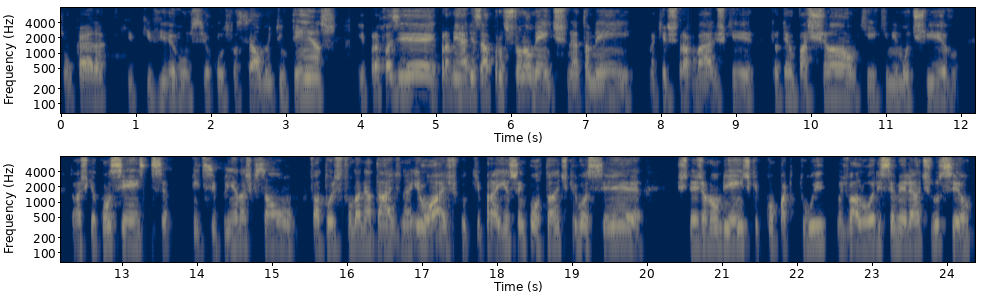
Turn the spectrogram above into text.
sou um cara que, que vivo um círculo social muito intenso e para fazer, para me realizar profissionalmente, né? Também naqueles trabalhos que, que eu tenho paixão, que, que me motivo. Então, acho que consciência e disciplina acho que são fatores fundamentais, né? E lógico que para isso é importante que você esteja num ambiente que compactue os valores semelhantes no seu.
